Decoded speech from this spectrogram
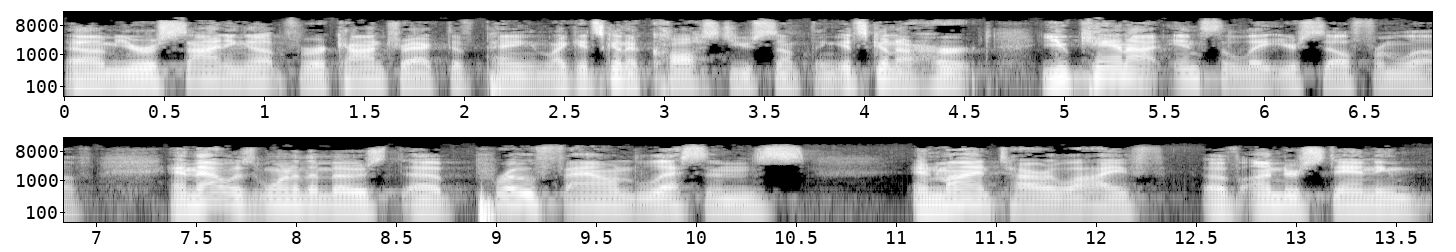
um, you're signing up for a contract of pain. Like it's going to cost you something. It's going to hurt. You cannot insulate yourself from love. And that was one of the most uh, profound lessons in my entire life of understanding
